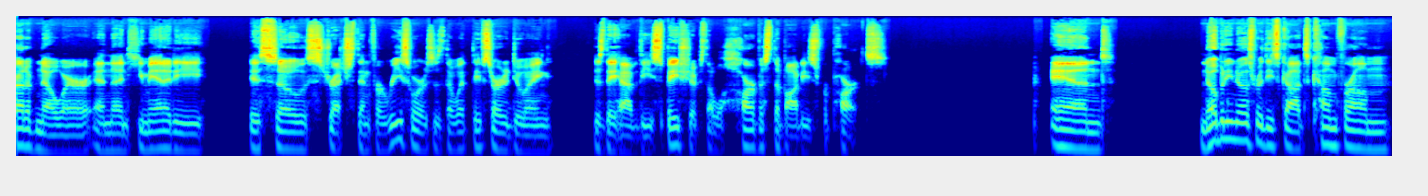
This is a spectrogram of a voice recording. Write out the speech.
out of nowhere. And then humanity is so stretched thin for resources that what they've started doing is they have these spaceships that will harvest the bodies for parts. And nobody knows where these gods come from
